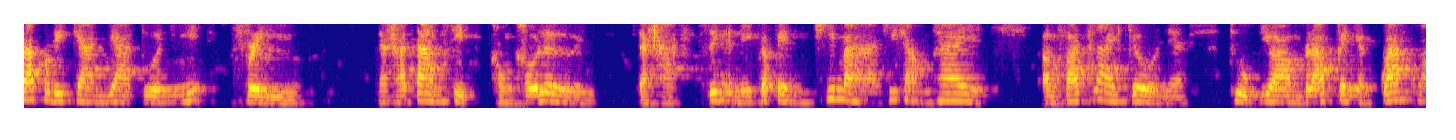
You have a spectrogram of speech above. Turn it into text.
รับบริการยาตัวนี้ฟรีนะคะตามสิทธิ์ของเขาเลยนะคะซึ่งอันนี้ก็เป็นที่มาที่ทำให้ฟ้าทลายโจรเนี่ยถูกยอมรับกันอย่างกว้างขว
